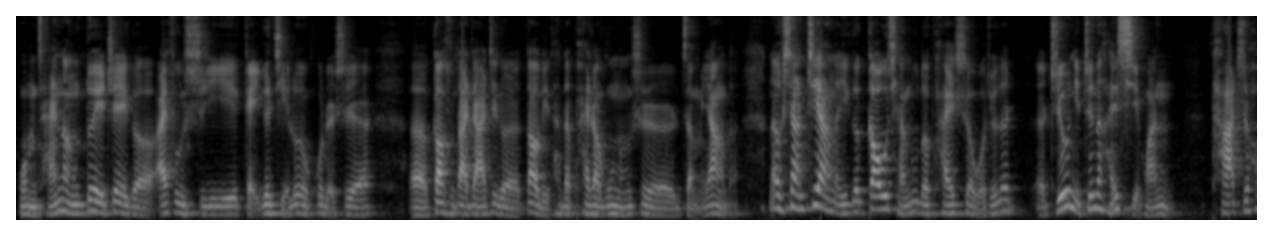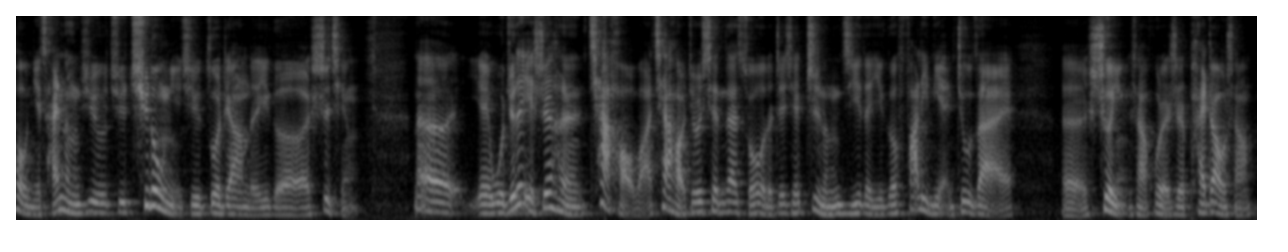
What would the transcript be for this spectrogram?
我们才能对这个 iPhone 十一给一个结论，或者是。呃，告诉大家这个到底它的拍照功能是怎么样的？那像这样的一个高强度的拍摄，我觉得，呃，只有你真的很喜欢它之后，你才能去去驱动你去做这样的一个事情。那也我觉得也是很恰好吧，恰好就是现在所有的这些智能机的一个发力点就在呃摄影上或者是拍照上。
